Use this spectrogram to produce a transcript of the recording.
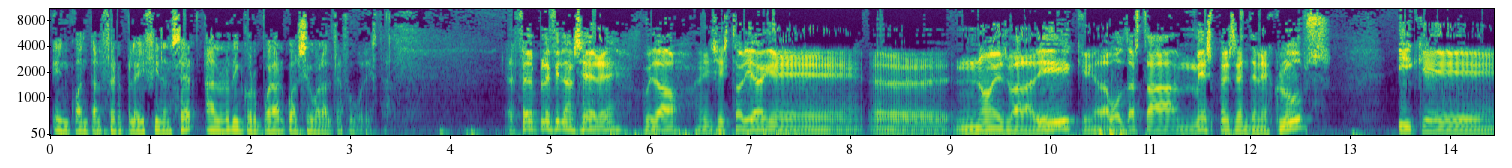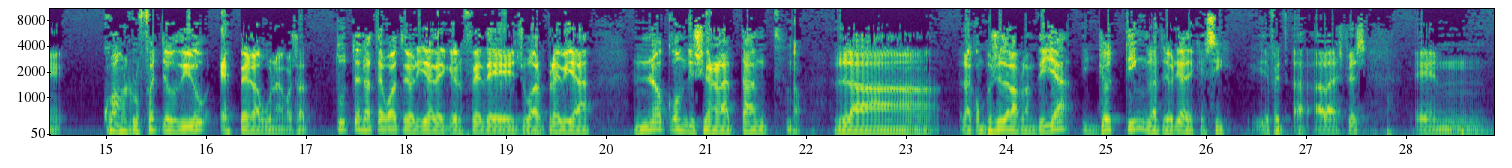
en quant al fair play financer a l'hora d'incorporar qualsevol altre futbolista. El fair play financer, eh? Cuidado, en aquesta història que eh, no és baladí, que cada volta està més present en els clubs i que quan Rufete ho diu és per alguna cosa. Tu tens la teua teoria de que el fet de jugar prèvia no condicionarà tant no. la, la composició de la plantilla? Jo tinc la teoria de que sí. I de fet, ara després en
